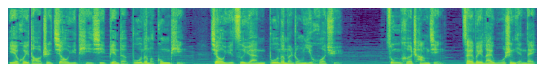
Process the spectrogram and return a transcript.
也会导致教育体系变得不那么公平，教育资源不那么容易获取。综合场景在未来五十年内。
